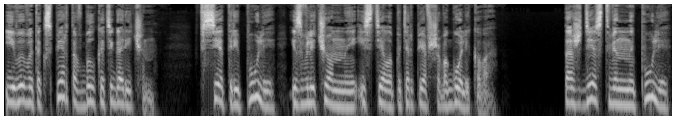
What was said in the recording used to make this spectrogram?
И вывод экспертов был категоричен. Все три пули, извлеченные из тела потерпевшего Голикова, тождественны пули,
